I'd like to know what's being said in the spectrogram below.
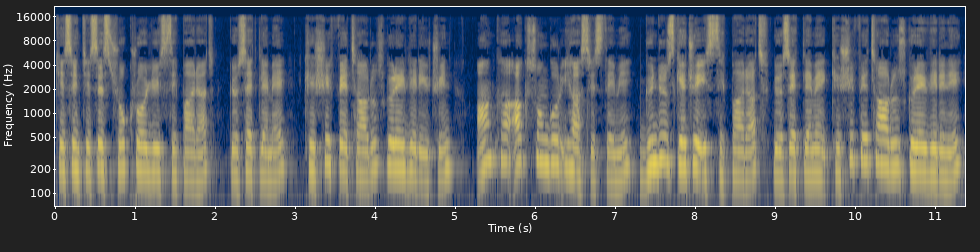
kesintisiz çok rollü istihbarat, gözetleme, keşif ve taarruz görevleri için Anka Aksungur İHA sistemi, gündüz gece istihbarat, gözetleme, keşif ve taarruz görevlerini,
